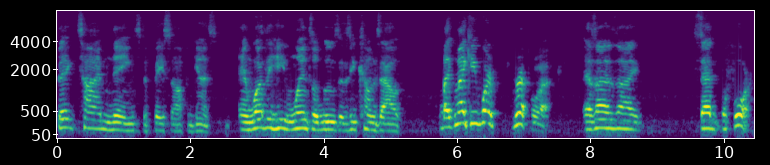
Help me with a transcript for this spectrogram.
big time names to face off against, and whether he wins or loses, he comes out like Mikey Whipwreck, as I, as I said before.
